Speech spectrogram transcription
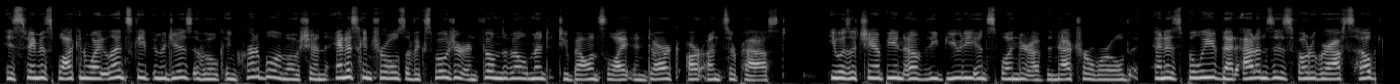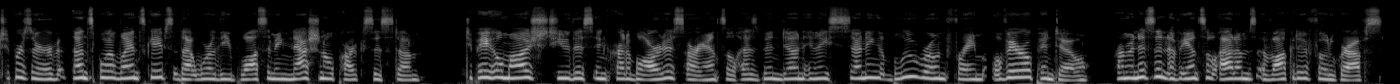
His famous black and white landscape images evoke incredible emotion, and his controls of exposure and film development to balance light and dark are unsurpassed. He was a champion of the beauty and splendor of the natural world, and is believed that Adams's photographs helped to preserve the unspoiled landscapes that were the blossoming national park system. To pay homage to this incredible artist, our Ansel has been done in a stunning blue roan frame Overo Pinto, reminiscent of Ansel Adams' evocative photographs.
